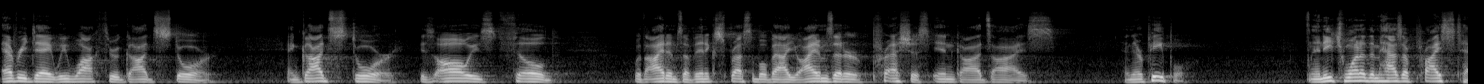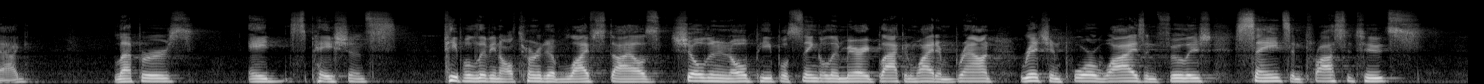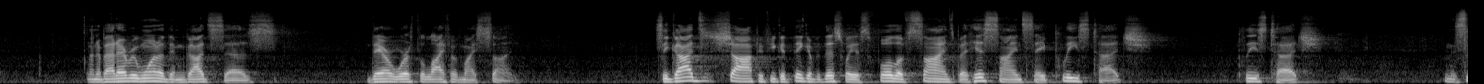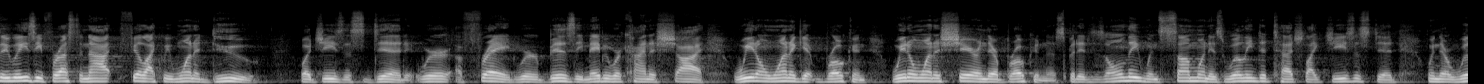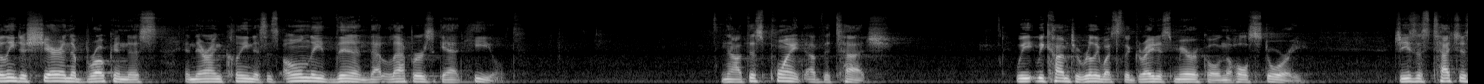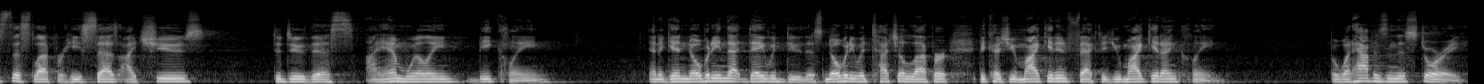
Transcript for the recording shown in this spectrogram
every day we walk through God's store, and God's store is always filled with items of inexpressible value, items that are precious in God's eyes. And they're people. And each one of them has a price tag lepers, AIDS patients, people living alternative lifestyles, children and old people, single and married, black and white and brown, rich and poor, wise and foolish, saints and prostitutes. And about every one of them, God says, they are worth the life of my son. See, God's shop, if you could think of it this way, is full of signs, but his signs say, please touch, please touch. It's too easy for us to not feel like we want to do what Jesus did. We're afraid, we're busy, maybe we're kind of shy. We don't want to get broken. We don't want to share in their brokenness. But it is only when someone is willing to touch like Jesus did, when they're willing to share in the brokenness and their uncleanness, it's only then that lepers get healed. Now, at this point of the touch, we, we come to really what's the greatest miracle in the whole story. Jesus touches this leper. He says, I choose to do this. I am willing, be clean. And again, nobody in that day would do this. Nobody would touch a leper because you might get infected, you might get unclean. But what happens in this story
